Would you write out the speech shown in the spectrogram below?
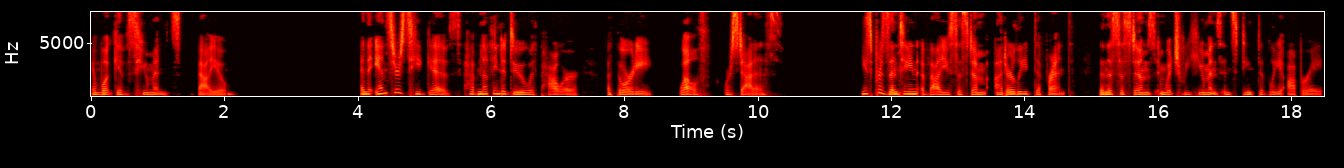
and what gives humans value. And the answers he gives have nothing to do with power, authority, wealth, or status. He's presenting a value system utterly different than the systems in which we humans instinctively operate.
